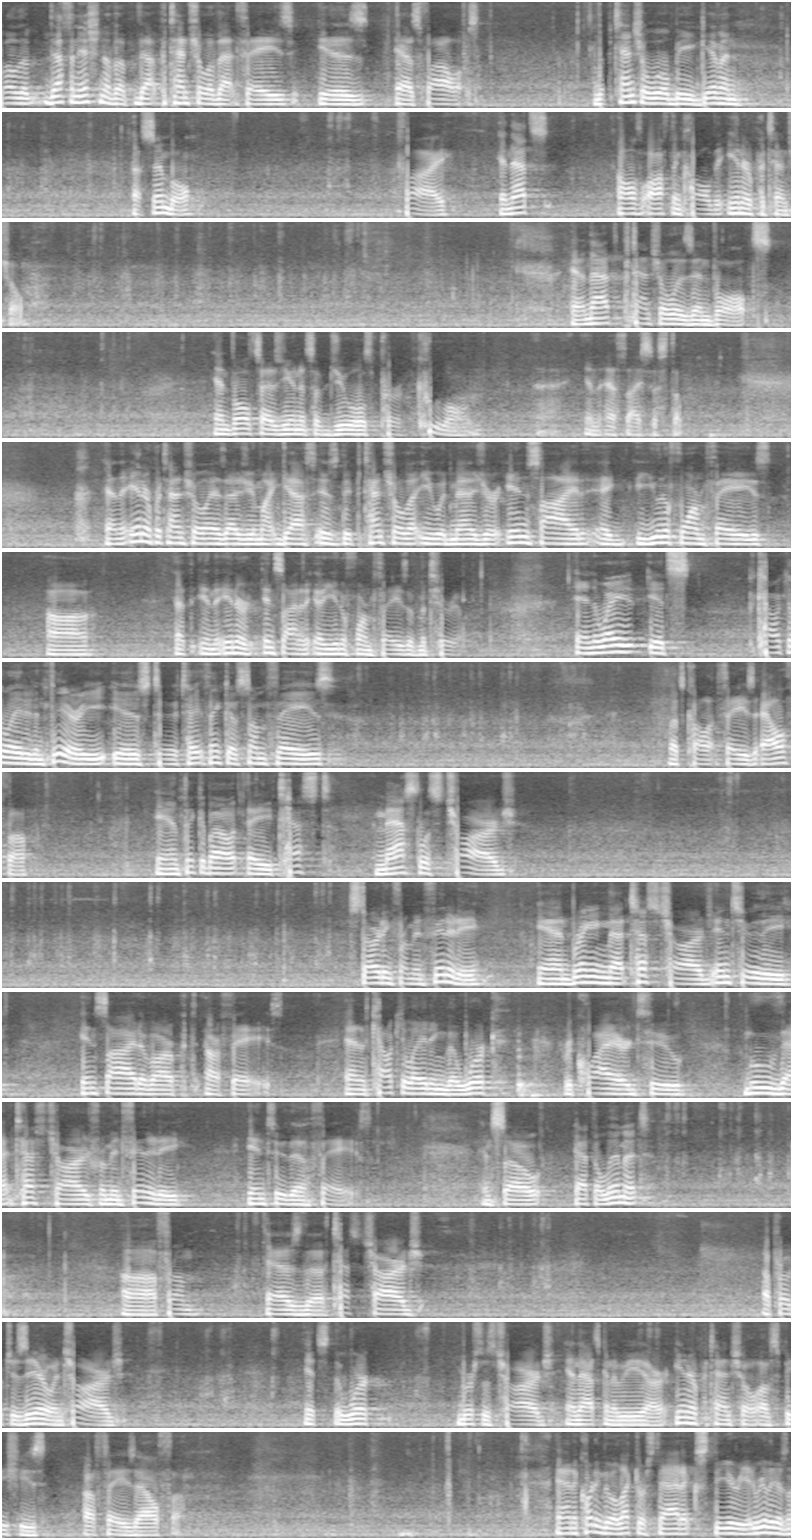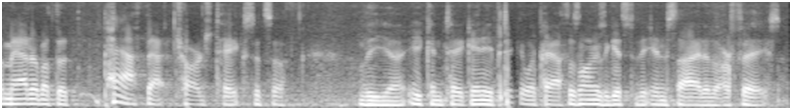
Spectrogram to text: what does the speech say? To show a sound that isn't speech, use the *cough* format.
Well, the definition of a, that potential of that phase is as follows the potential will be given a symbol, phi, and that's often called the inner potential. And that potential is in volts. And volts has units of joules per coulomb uh, in the SI system. And the inner potential is, as you might guess, is the potential that you would measure inside a, uniform phase, uh, at the, in the inner, inside a, a uniform phase of material. And the way it's calculated in theory is to think of some phase, let's call it phase alpha, and think about a test massless charge starting from infinity and bringing that test charge into the inside of our, our phase and calculating the work required to move that test charge from infinity into the phase. And so at the limit uh, from as the test charge approaches zero in charge, it's the work versus charge, and that's going to be our inner potential of species of phase alpha. And according to electrostatics theory, it really doesn't matter about the path that charge takes. It's a, the, uh, it can take any particular path as long as it gets to the inside of our phase.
